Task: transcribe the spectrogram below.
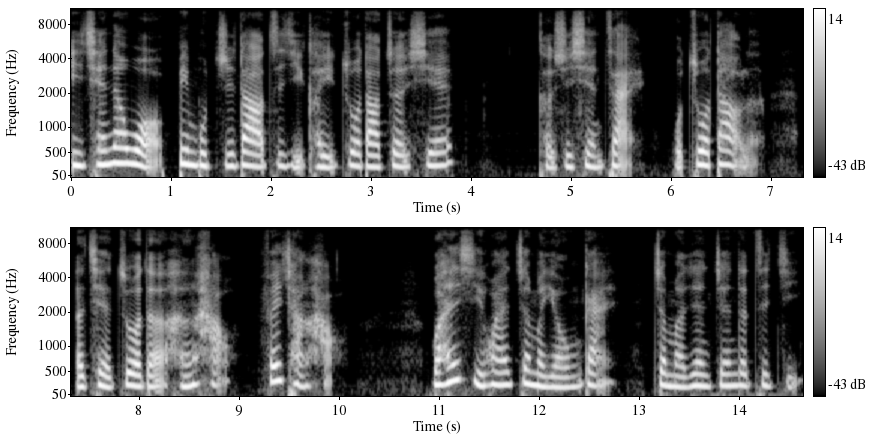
以前的我并不知道自己可以做到这些，可是现在我做到了，而且做得很好，非常好。我很喜欢这么勇敢、这么认真的自己。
